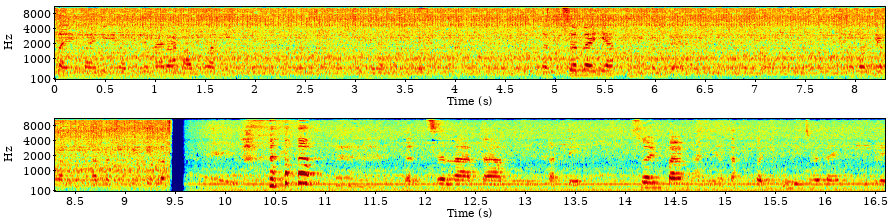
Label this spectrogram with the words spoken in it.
साईडला ही वाली देणार आहे हाफवाली तर चला या तुम्ही पण प्यायला चला ठेवा. आता मी ते केलं तर चला आता मी करते स्वयंपाक आणि आता कधी भिजवत आहे. तिकडे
